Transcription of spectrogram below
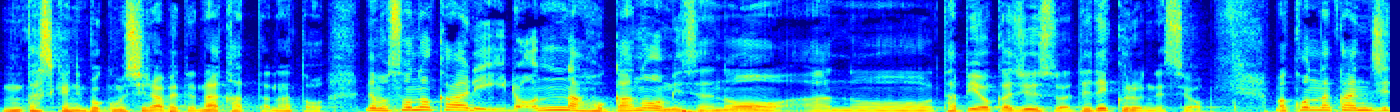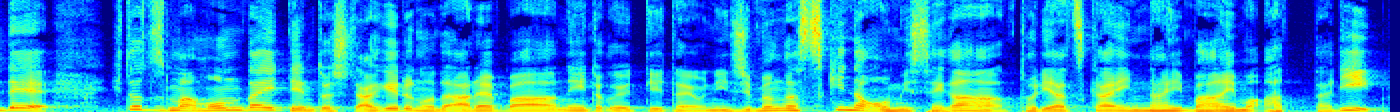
うん確かに僕も調べてなかったなと。でもその代わりいろんな他のお店の、あの、タピオカジュースは出てくるんですよ。まあ、こんな感じで、一つまあ問題点として挙げるのであれば、ネイトが言っていたように自分分が好きなお店が取り扱いない場合もあったり、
